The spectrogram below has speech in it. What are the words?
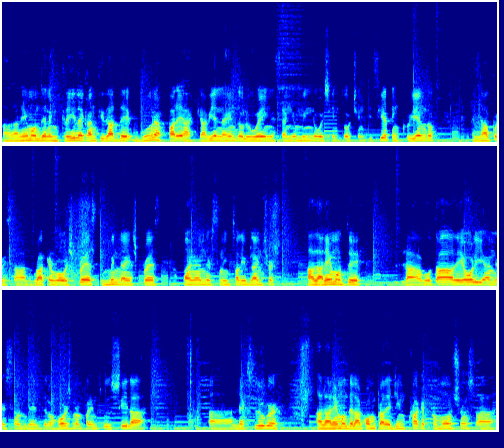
Hablaremos de la increíble cantidad de buenas parejas que había en la NWA en ese año 1987, incluyendo Pues, al Rock and Roll Express, Midnight Express, Van Anderson y Tully Blanchard. Hablaremos de la botada de Ollie Anderson de, los Horsemen para introducir a, Lex Luger. Hablaremos de la compra de Jim Crockett Promotions a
